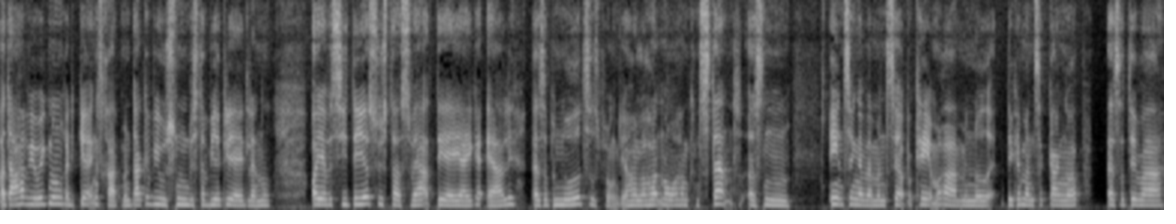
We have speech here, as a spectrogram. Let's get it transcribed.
Og der har vi jo ikke nogen redigeringsret, men der kan vi jo sådan, hvis der virkelig er et eller andet. Og jeg vil sige, det jeg synes, der er svært, det er, at jeg ikke er ærlig. Altså på noget tidspunkt. Jeg holder hånden over ham konstant, og sådan... En ting er, hvad man ser på kamera, men noget, det kan man så gange op. Altså, det var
